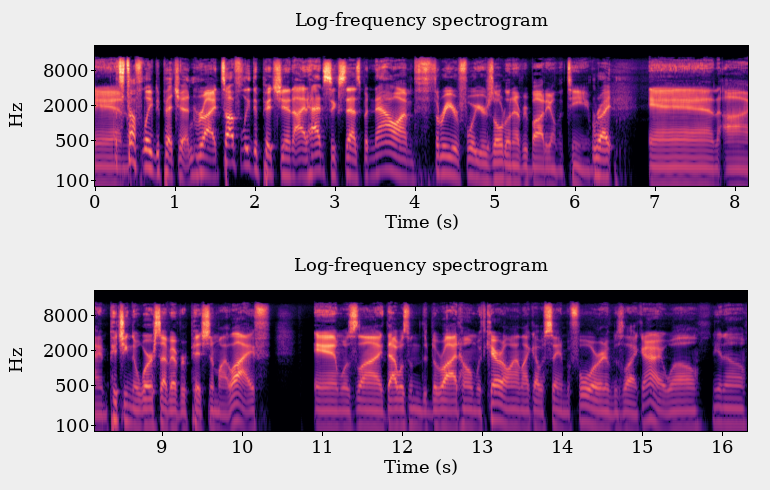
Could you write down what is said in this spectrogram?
And It's a tough league to pitch in. right, tough league to pitch in. I'd had success, but now I'm three or four years older than everybody on the team, Right. and I'm pitching the worst I've ever pitched in my life. And was like, that was when the, the ride home with Caroline, like I was saying before, and it was like, all right, well, you know,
